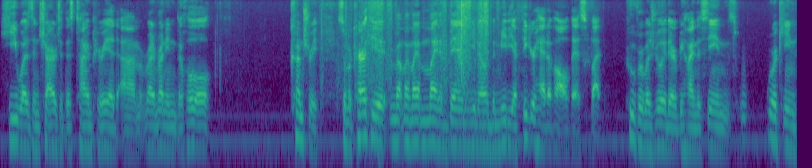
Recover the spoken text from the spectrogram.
He was in charge at this time period, um, running the whole country. So McCarthy might, might have been, you know, the media figurehead of all this, but Hoover was really there behind the scenes, working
